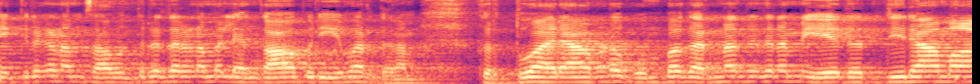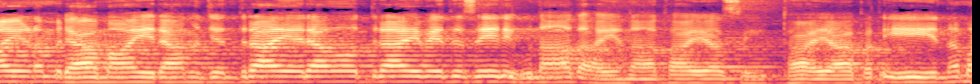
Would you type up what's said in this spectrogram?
നിഗ്രഹണം സമുദ്രതരണം ലങ്കാപുരീമർദ്ദനം കൃത്വാ രാവണ കുംഭകർണനിധനം ഏതദ്ധി രാമായണം രാമായ രാമചന്ദ്രായ രാമോദ്രായ വേദസേ രഘുനാഥായ നാഥായ സീതായ പതേ നമ.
